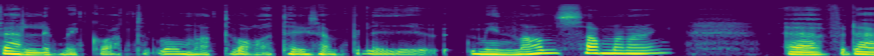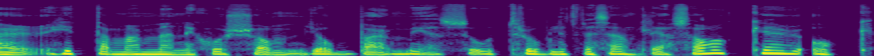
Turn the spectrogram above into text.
väldigt mycket att, om att vara till exempel i min mans sammanhang. Eh, för där hittar man människor som jobbar med så otroligt väsentliga saker och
